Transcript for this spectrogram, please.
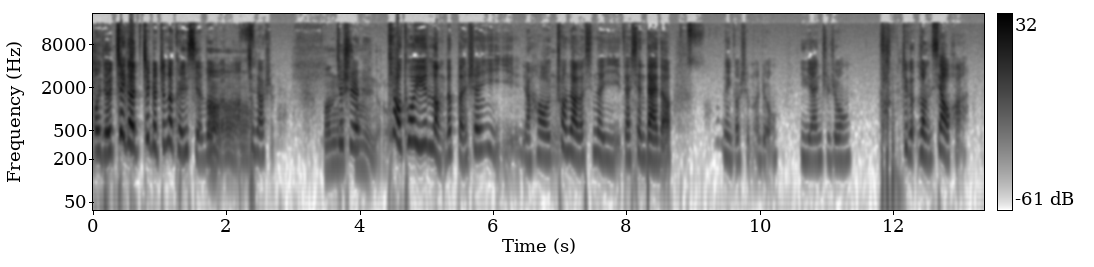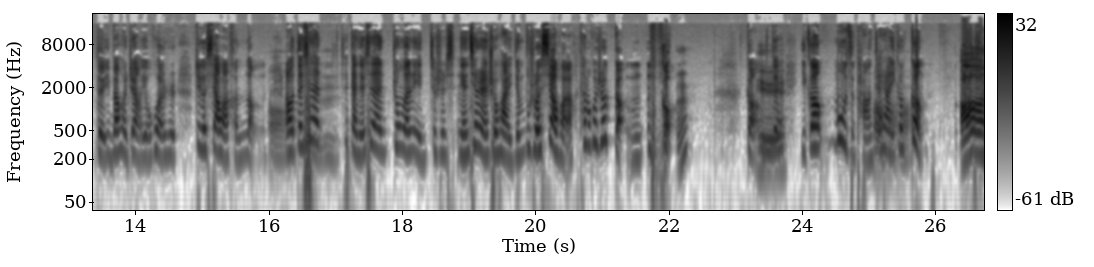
我觉得这个这个真的可以写论文啊，这叫什么？就是跳脱于冷的本身意义，然后创造了新的意义，在现代的那个什么中语言之中，这个冷笑话。对，一般会这样用，或者是这个笑话很冷。然后，对，现在就感觉现在中文里就是年轻人说话已经不说笑话了，他们会说梗，梗，梗，对，一个木字旁加上一个更啊，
